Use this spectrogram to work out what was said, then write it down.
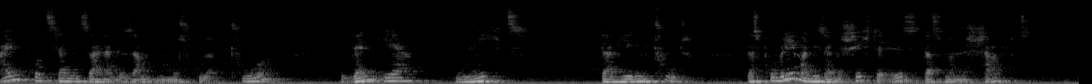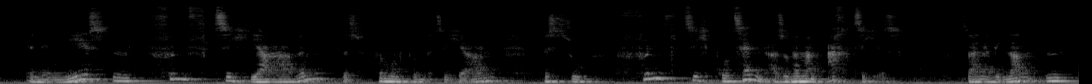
1% seiner gesamten Muskulatur, wenn er nichts dagegen tut. Das Problem an dieser Geschichte ist, dass man es schafft, in den nächsten 50 Jahren bis 55 Jahren bis zu 50 Prozent, also wenn man 80 ist, seiner genannten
